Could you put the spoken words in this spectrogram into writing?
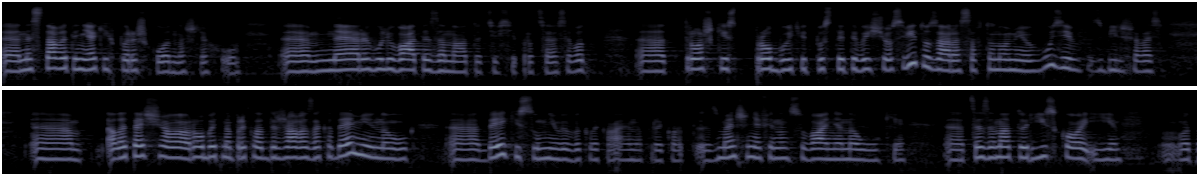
е, не ставити ніяких перешкод на шляху, е, не регулювати занадто ці всі процеси. От трошки спробують відпустити вищу освіту зараз, автономія вузів збільшилась. Але те, що робить, наприклад, держава з академією наук, деякі сумніви викликає, наприклад, зменшення фінансування науки. Е, Це занадто різко і от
